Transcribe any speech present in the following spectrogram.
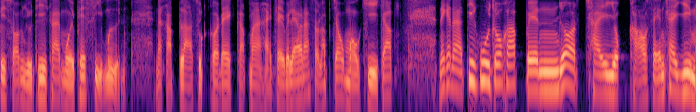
ฟิตซ้อมอยู่ที่ค่ายมวยเพชรสี่หมื่นนะครับล่าสุดก็ได้กลับมาหายใจไปแล้วนะสำหรับเจ้าเมาคีครับในขณะที่คู่โชคครับเป็นยอดชัยยกขาวแสนชัยยิม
